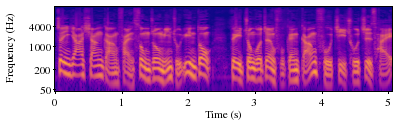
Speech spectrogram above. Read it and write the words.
镇压香港反送中民主运动，对中国政府跟港府寄出制裁。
